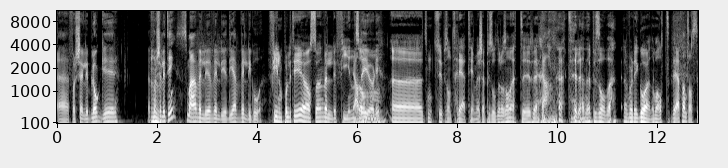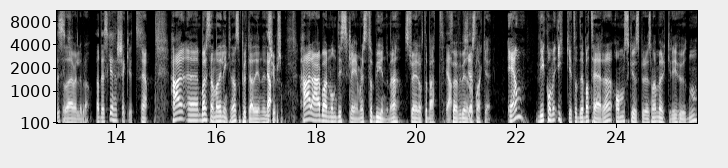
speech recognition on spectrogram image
eh, forskjellige blogger, Mm. forskjellige ting, som er veldig, veldig De er veldig gode. Filmpoliti gjør også en veldig fin Ja, sånn sånn type sånn tretimersepisoder og sånn etter, Ja. etter en episode. Hvor de går gjennom alt. Det er fantastisk. Så det er veldig bra. Ja, det skal jeg sjekke ut. Ja. Her, uh, Bare send meg de linkene, så putter jeg det inn i description. Her er bare noen disclaimers til å begynne med, straight off the bat, før vi begynner å snakke. Én, vi kommer ikke til å debattere om skuespillere som er mørkere i huden,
